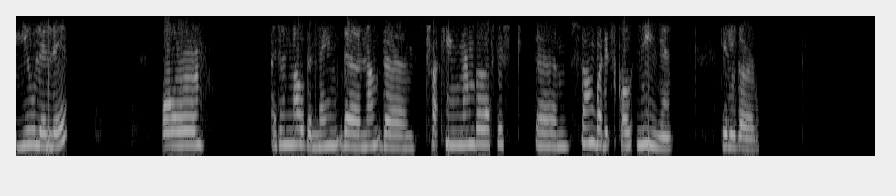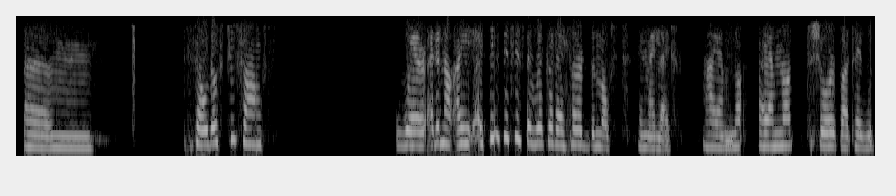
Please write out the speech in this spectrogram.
Ulele, or I don't know the name, the num- the tracking number of this um, song, but it's called Niña, little girl. Um, so those two songs were I don't know I I think this is the record I heard the most in my life. I am not I am not sure, but I would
